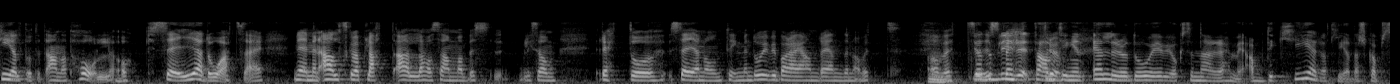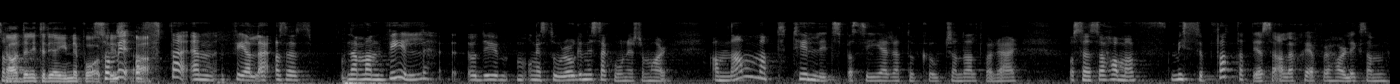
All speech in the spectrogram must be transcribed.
helt åt ett annat håll och säga då att så här, nej men allt ska vara platt, alla har samma liksom, rätt att säga någonting men då är vi bara i andra änden av ett Mm. Av ett ja, då blir det antingen eller och då är vi också nära det här med abdikerat ledarskap. Som, ja, det är lite det jag är inne på. Som är ja. ofta en fel, alltså när man vill, och det är ju många stora organisationer som har anammat tillitsbaserat och coachande och allt vad det är. Och sen så har man missuppfattat det så alla chefer har liksom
